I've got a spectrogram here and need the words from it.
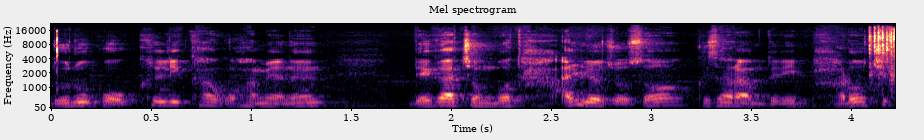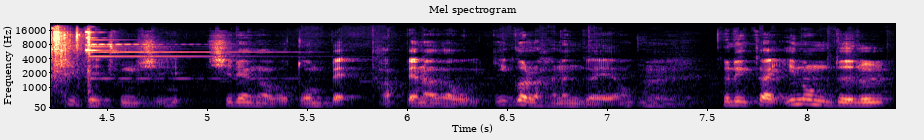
누르고 클릭하고 하면은 내가 정보 다 알려줘서 그 사람들이 바로 즉시 대충 시, 실행하고 돈 다 빼나가고 이걸 하는 거예요. 네. 그러니까 이놈들을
